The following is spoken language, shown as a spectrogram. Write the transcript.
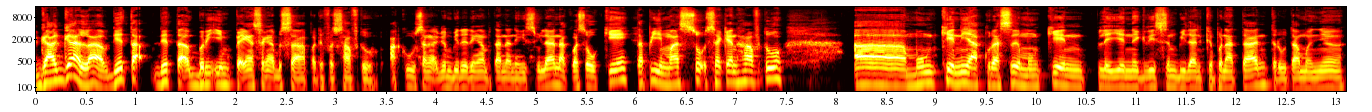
gagal lah dia tak dia tak beri impact yang sangat besar pada first half tu aku sangat gembira dengan pertandingan Negeri Sembilan aku rasa okey tapi masuk second half tu uh, mungkin ni aku rasa mungkin player Negeri Sembilan kepenatan terutamanya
